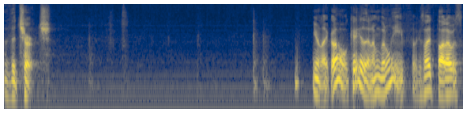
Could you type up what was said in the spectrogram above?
the church. You're like, oh, okay, then I'm going to leave because I thought I was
